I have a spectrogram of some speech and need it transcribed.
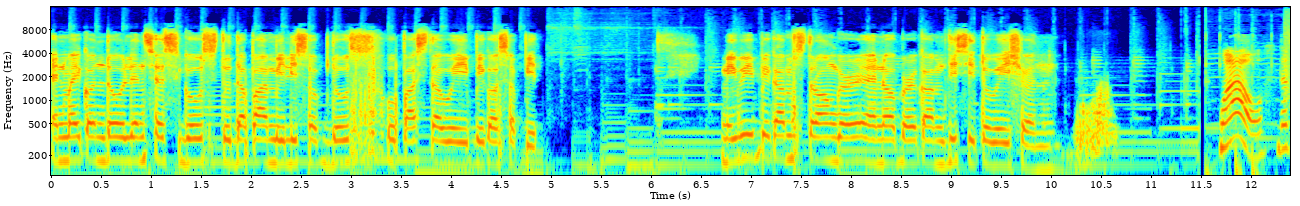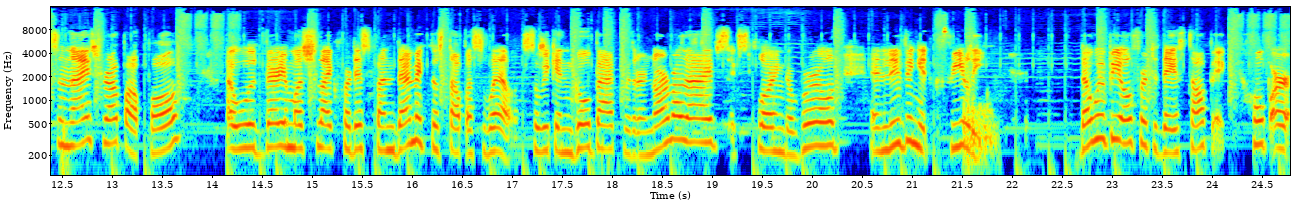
and my condolences goes to the families of those who passed away because of it. May we become stronger and overcome this situation. Wow, that's a nice wrap up, Paul. I would very much like for this pandemic to stop as well, so we can go back with our normal lives, exploring the world, and living it freely. That will be all for today's topic. Hope our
